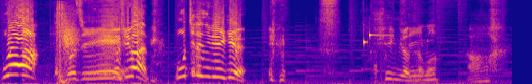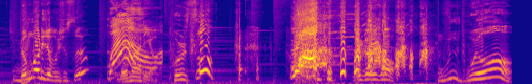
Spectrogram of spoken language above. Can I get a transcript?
뭐야! 이거지 잠시만 어찌된 일이야 이게 쉐임이라도 쉐임이? 잡 아아 지금 몇 마리 잡으셨어요? 네 마리요 벌써? 와! 이거 이거 운 뭐야?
